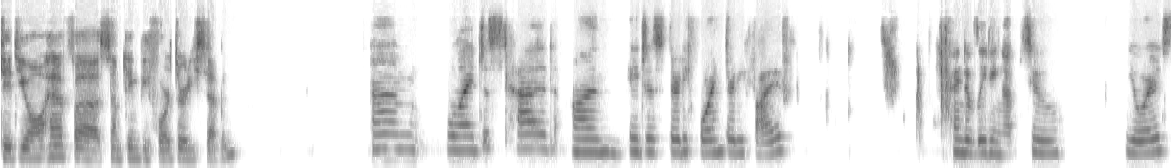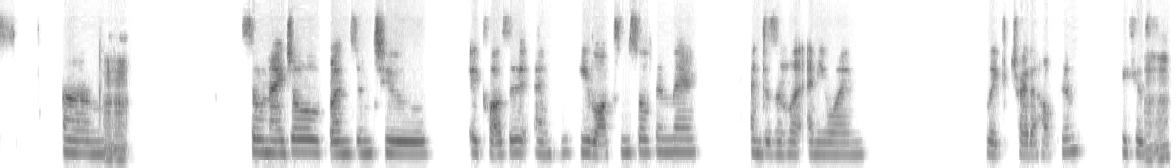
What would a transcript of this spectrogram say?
did you all have uh, something before 37 Um, well, I just had on pages 34 and 35, kind of leading up to yours. Um, Mhm. So Nigel runs into a closet and he locks himself in there and doesn't let anyone like try to help him because Mhm.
